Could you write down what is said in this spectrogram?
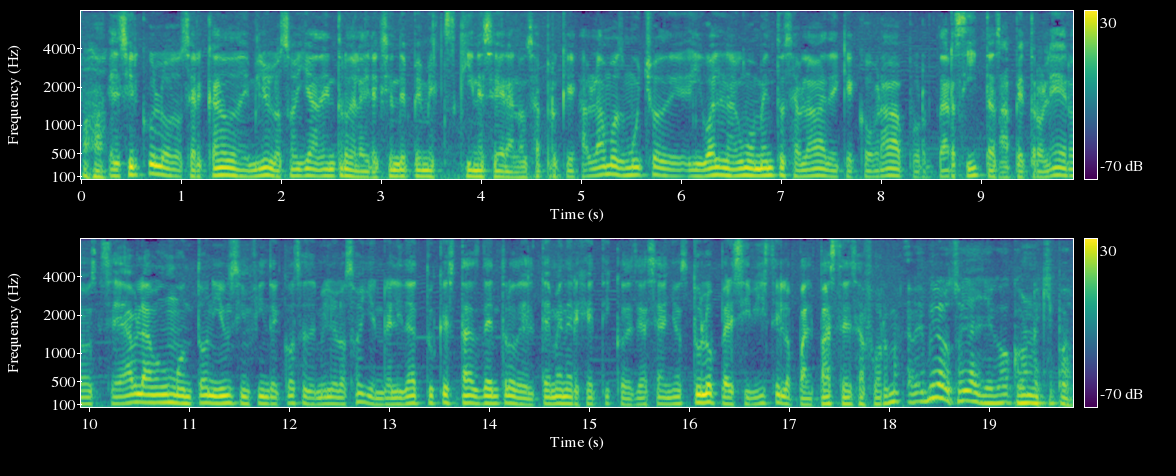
Ajá. el círculo cercano de Emilio Lozoya dentro de la dirección de Pemex, ¿quiénes eran? O sea, porque hablamos mucho de, igual en algún momento se hablaba de que cobraba por dar citas a petroleros, se habla un montón y un sinfín de cosas de Emilio Lozoya. En realidad, tú que estás dentro del tema energético desde hace años, ¿tú lo percibiste y lo palpaste de esa forma? Emilio Lozoya llegó con un equipo de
